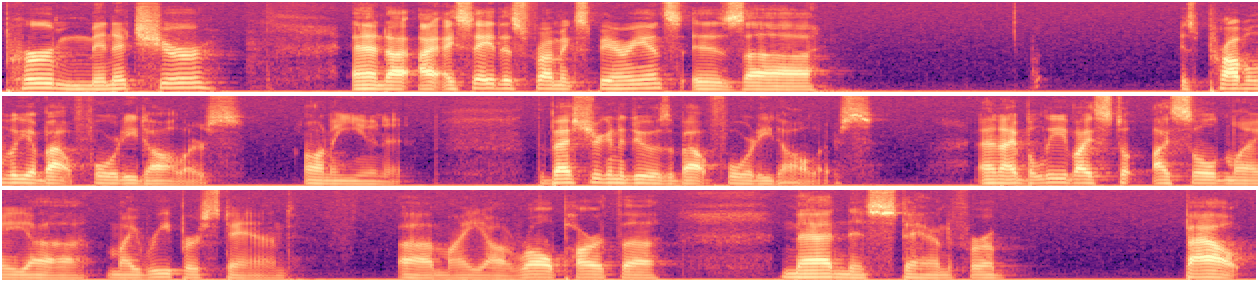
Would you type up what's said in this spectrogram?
per miniature, and I, I, say this from experience, is uh, is probably about $40 on a unit. The best you're going to do is about $40. And I believe I, I sold my, uh, my Reaper stand, uh, my uh, Partha Madness stand for about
